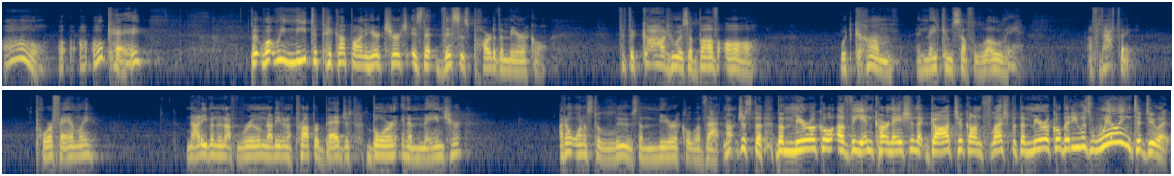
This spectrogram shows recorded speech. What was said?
Oh, okay. But what we need to pick up on here, church, is that this is part of the miracle. That the God who is above all would come and make himself lowly of nothing. Poor family, not even enough room, not even a proper bed, just born in a manger. I don't want us to lose the miracle of that. Not just the, the miracle of the incarnation that God took on flesh, but the miracle that he was willing to do it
